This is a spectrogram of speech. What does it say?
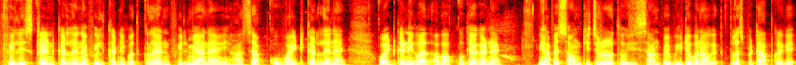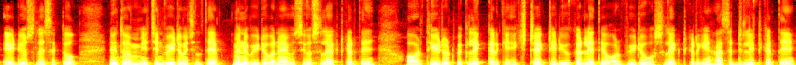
फिल स्क्रीन कर लेना है। फिल करने के बाद क्लाइंट फिल में आना है। यहाँ से आपको वाइट कर लेना है। वाइट करने के बाद अब आपको क्या करना है? यहाँ पे सॉन्ग की ज़रूरत होगी साउंड पे वीडियो बनाओगे तो प्लस पे टाप करके एडियोस ले सकते हो। नहीं तो हम जिन वीडियो में चलते हैं। मैंने वीडियो बनाया, उसी को सिलेक्ट करते हैं और थ्री डॉट पे क्लिक करके एक्सट्रैक्ट एडियो कर लेते हो और वीडियो को सिलेक्ट करके यहाँ से डिलीट करते हैं।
